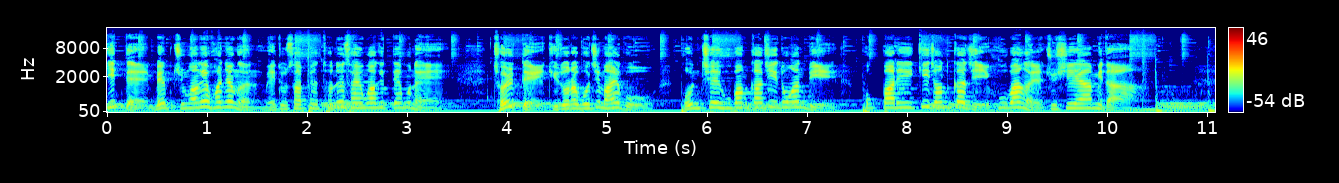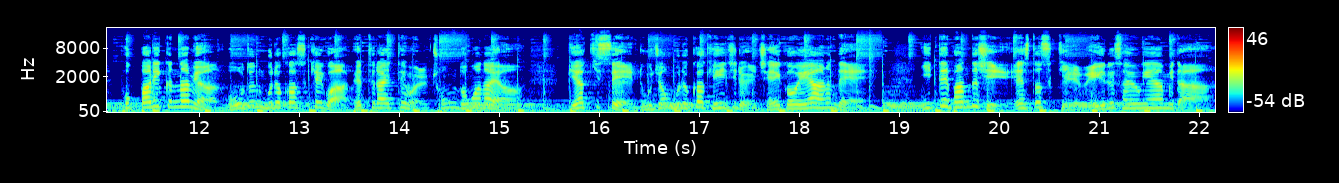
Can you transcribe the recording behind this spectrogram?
이때 맵 중앙의 환영은 메두사 패턴을 사용하기 때문에 절대 뒤돌아보지 말고 본체 후방까지 이동한 뒤 폭발이 있기 전까지 후방을 주시해야 합니다. 폭발이 끝나면 모든 무력화 스킬과 배틀 아이템을 총동원하여 비아키스의 누적 무력화 게이지를 제거해야 하는데 이때 반드시 에스터 스킬 웨이를 사용해야 합니다.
